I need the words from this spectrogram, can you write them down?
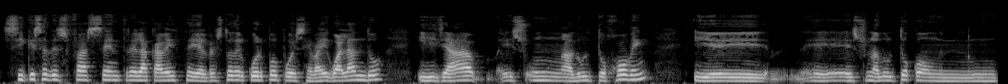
sí que ese desfase entre la cabeza y el resto del cuerpo pues se va igualando y ya es un adulto joven y eh, es un adulto con,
